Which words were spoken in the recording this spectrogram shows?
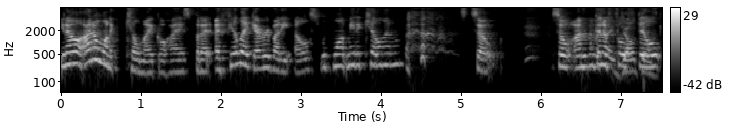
You know, I don't want to kill Michael Heise, but I, I feel like everybody else would want me to kill him. So so I'm gonna say, fulfill.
